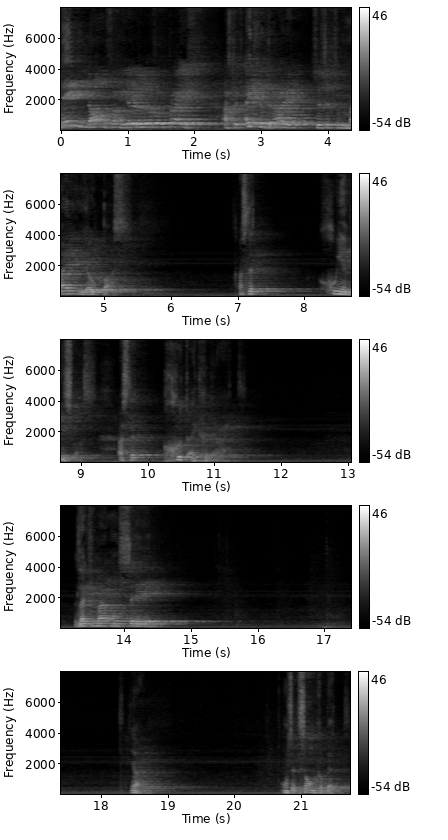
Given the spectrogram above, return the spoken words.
net die naam van die Here loof en prys as dit uitgedraai het soos dit vir my en jou pas. As dit goeie nuus was, as dit goed uitgedraai het. Dit lyk vir my ons sê ja. Ons het saam gebid.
